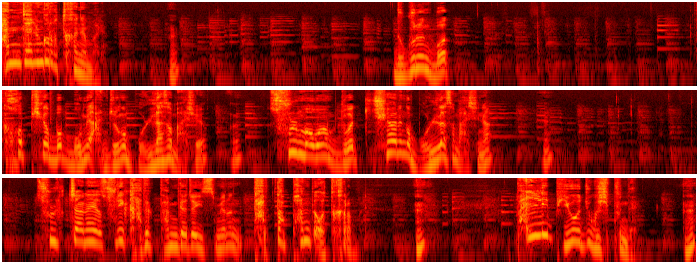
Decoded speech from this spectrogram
안 되는 걸 어떡하냔 말이야. 응? 누구는 뭐 커피가 뭐 몸에 안 좋은 거 몰라서 마셔요? 응? 술 먹으면 누가 취하는 거 몰라서 마시나? 응? 술잔에 술이 가득 담겨져 있으면 답답한데 어떡하란 말이야? 응? 빨리 비워주고 싶은데 응?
